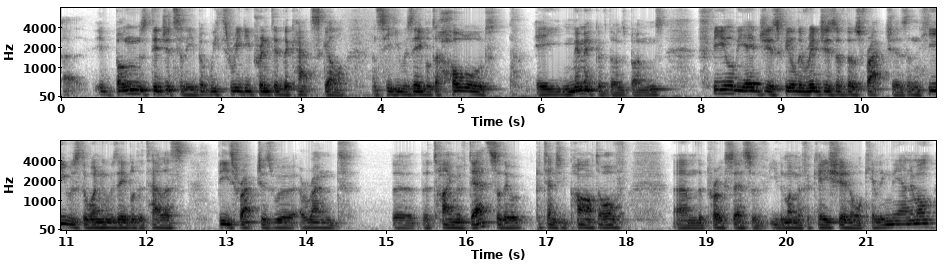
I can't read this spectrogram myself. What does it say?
uh, it bones digitally, but we 3D printed the cat skull. And see he was able to hold a mimic of those bones, feel the edges, feel the ridges of those fractures, and he was the one who was able to tell us these fractures were around the, the time of death, so they were potentially part of um, the process of either mummification or killing the animal.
